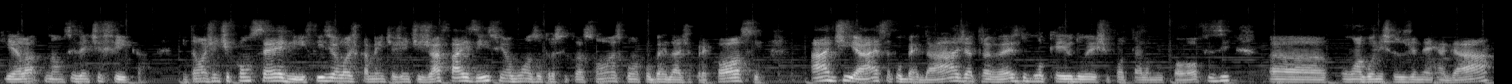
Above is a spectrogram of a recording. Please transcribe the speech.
que ela não se identifica. Então, a gente consegue, e fisiologicamente a gente já faz isso em algumas outras situações, como a puberdade precoce, adiar essa puberdade através do bloqueio do eixo hipotálamo-hipófise, uh, com agonistas do GNRH,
